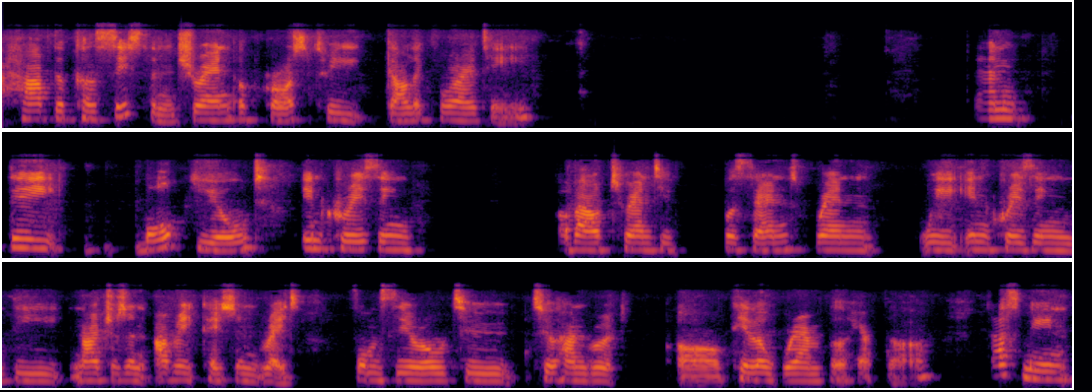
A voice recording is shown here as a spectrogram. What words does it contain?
have the consistent trend across three garlic variety. And the bulb yield increasing about 20% when we increasing the nitrogen application rate from zero to 200 uh, kilogram per hectare. That means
